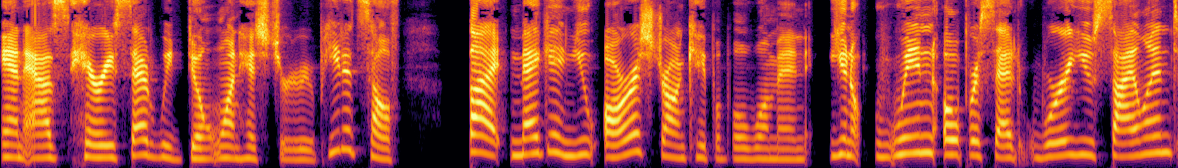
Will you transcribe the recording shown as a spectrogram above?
And as Harry said, we don't want history to repeat itself. But Meghan, you are a strong, capable woman. You know, when Oprah said, Were you silent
